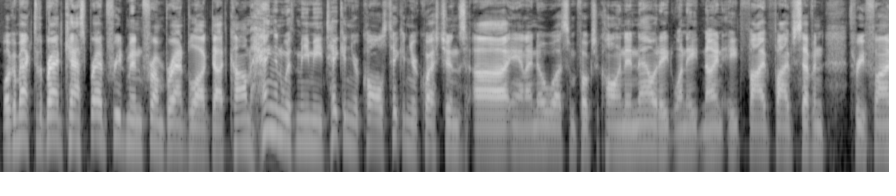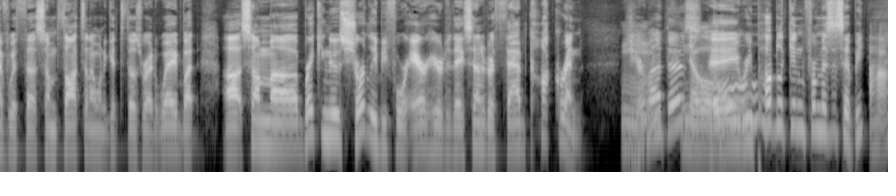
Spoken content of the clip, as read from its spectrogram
Welcome back to the BradCast. Brad Friedman from BradBlog.com, hanging with Mimi, taking your calls, taking your questions. Uh, and I know uh, some folks are calling in now at 818 985 5735 with uh, some thoughts, and I want to get to those right away. But uh, some uh, breaking news shortly before air here today Senator Thad Cochran. Did you hear about this? No. A Republican from Mississippi, uh-huh.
